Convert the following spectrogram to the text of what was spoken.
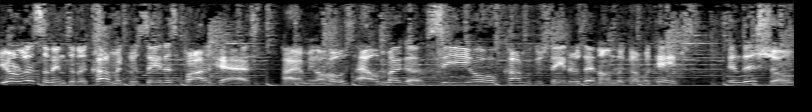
You're listening to the Comic Crusaders podcast. I am your host, Al Mega, CEO of Comic Crusaders and Undercover Capes. In this show,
